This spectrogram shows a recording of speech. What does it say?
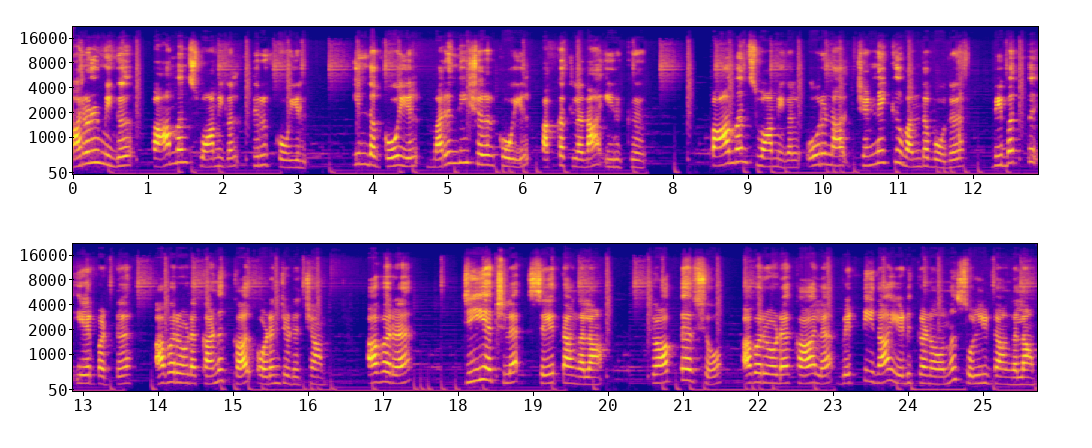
அருள்மிகு பாம்பன் சுவாமிகள் திருக்கோயில். இந்த கோயில் மருந்தீஸ்வரர் கோயில் பக்கத்துல தான் இருக்கு. பாம்பன் சுவாமிகள் ஒரு நாள் சென்னைக்கு வந்தபோது விபத்து ஏற்பட்டு அவரோட கணுக்கால் உடஞ்சிடுச்சாம். அவரை ஜிஹெச்ல சேர்த்தாங்களாம். டாக்டர்ஸோ அவரோட காலை வெட்டி தான் எடுக்கணும்னு சொல்லிட்டாங்களாம்.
